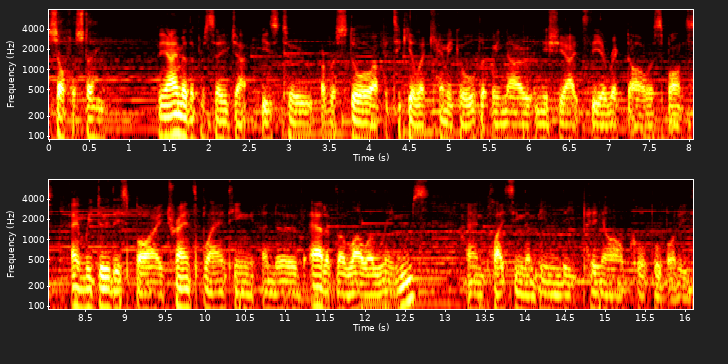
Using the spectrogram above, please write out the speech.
self-esteem. The aim of the procedure is to restore a particular chemical that we know initiates the erectile response. And we do this by transplanting a nerve out of the lower limbs and placing them in the penile corporal bodies.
